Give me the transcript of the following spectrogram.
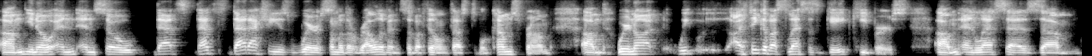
Um, you know and and so that's that's that actually is where some of the relevance of a film festival comes from. Um, we're not we i think of us less as gatekeepers um, and less as um,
